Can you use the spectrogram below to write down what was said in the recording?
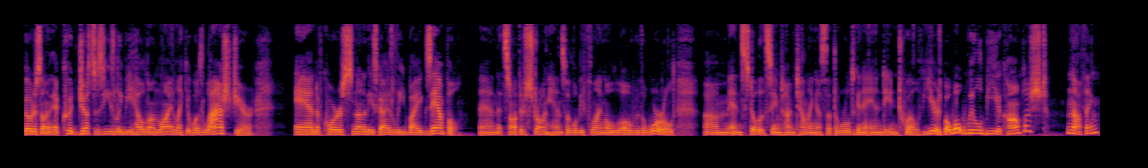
go to something that could just as easily be held online like it was last year. And of course, none of these guys lead by example and it's not their strong hand, so they'll be flying all over the world, um, and still at the same time telling us that the world's going to end in 12 years. But what will be accomplished? Nothing.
